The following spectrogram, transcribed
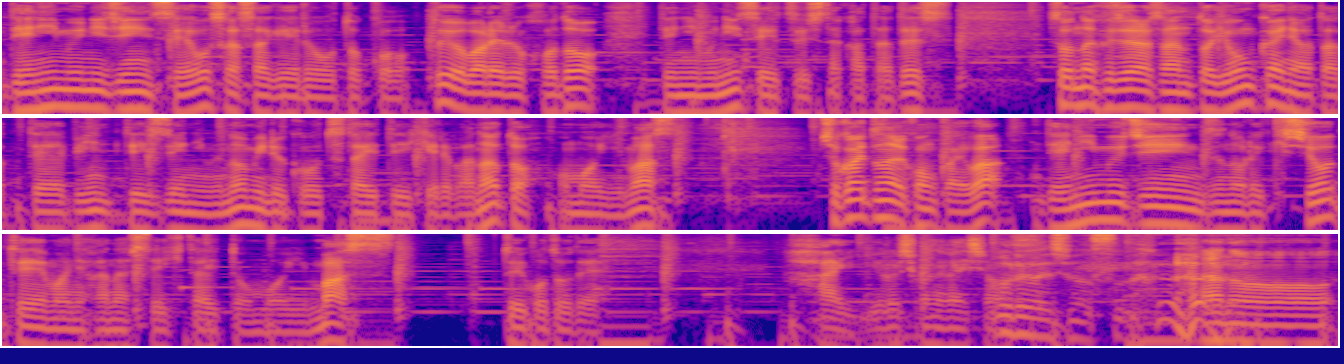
デニムに人生を捧げる男と呼ばれるほどデニムに精通した方ですそんな藤原さんと4回にわたってヴィンテージデニムの魅力を伝えていければなと思います。初回となる今回はデニムジーンズの歴史をテーマに話していきたいと思います。ということではいよろしくお願いします。お願いします。あのー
